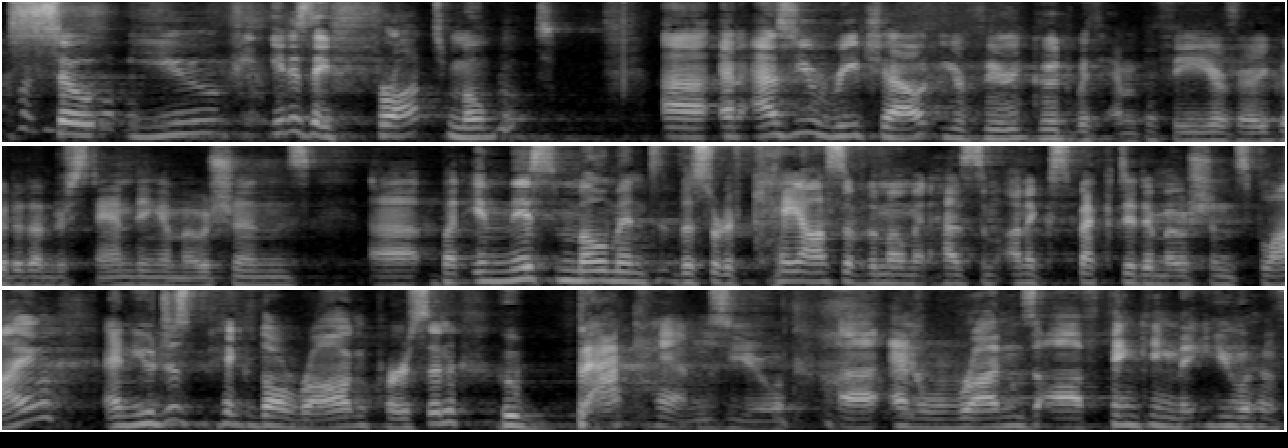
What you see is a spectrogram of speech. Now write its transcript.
so you, it is a fraught moment. Uh, and as you reach out, you're very good with empathy. You're very good at understanding emotions. Uh, but in this moment, the sort of chaos of the moment has some unexpected emotions flying, and you just pick the wrong person who backhands you uh, and runs off, thinking that you have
